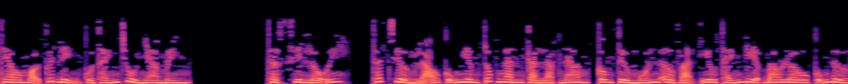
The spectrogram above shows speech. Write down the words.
theo mọi quyết định của thánh chủ nhà mình. Thật xin lỗi, thất trưởng lão cũng nghiêm túc ngăn cản Lạc Nam, công tử muốn ở vạn yêu thánh địa bao lâu cũng được.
